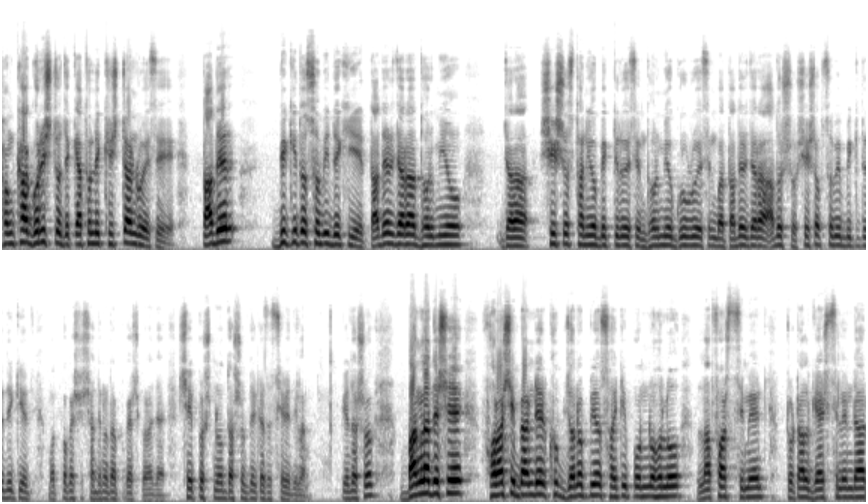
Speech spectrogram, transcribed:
সংখ্যাগরিষ্ঠ যে ক্যাথলিক খ্রিস্টান রয়েছে, তাদের বিকৃত ছবি দেখিয়ে, তাদের যারা ধর্মীয়, যারা শীর্ষস্থানীয় ব্যক্তি রয়েছেন, ধর্মীয় গুরু রয়েছেন বা তাদের যারা আদর্শ, সেসব ছবি বিকৃত দেখিয়ে মত প্রকাশের স্বাধীনতা প্রকাশ করা যায়? সেই প্রশ্ন দর্শকদের কাছে ছেড়ে দিলাম। প্রিয় দর্শক, বাংলাদেশে ফরাসি ব্র্যান্ডের খুব জনপ্রিয় ছয়টি পণ্য হলো Lafarge cement, Total gas cylinder,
